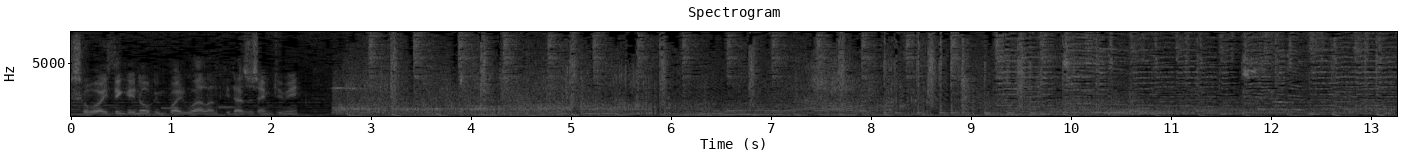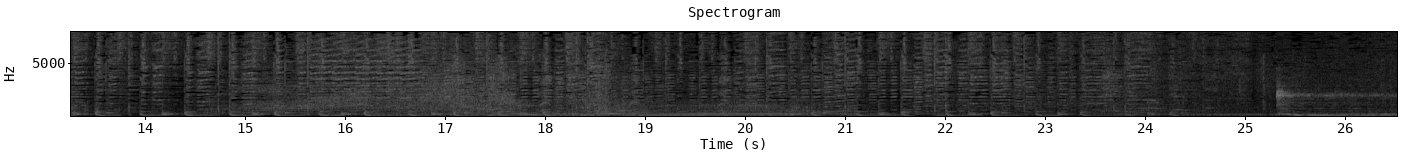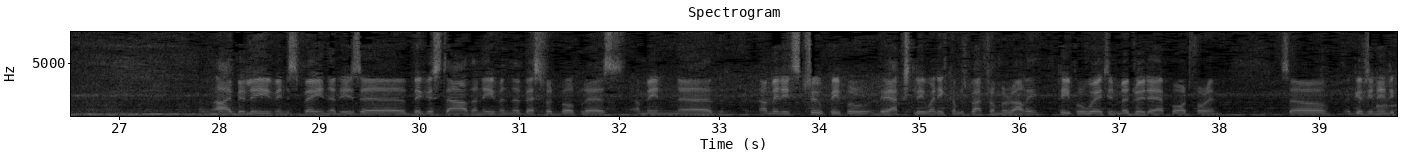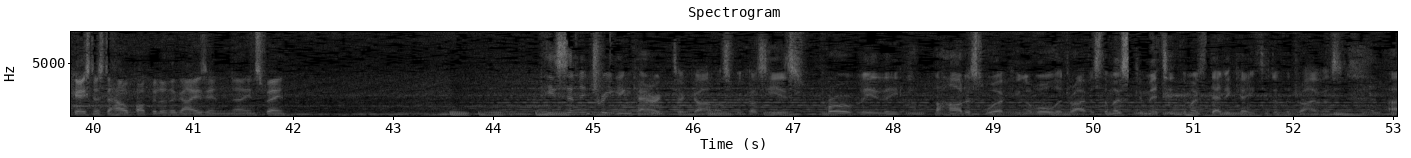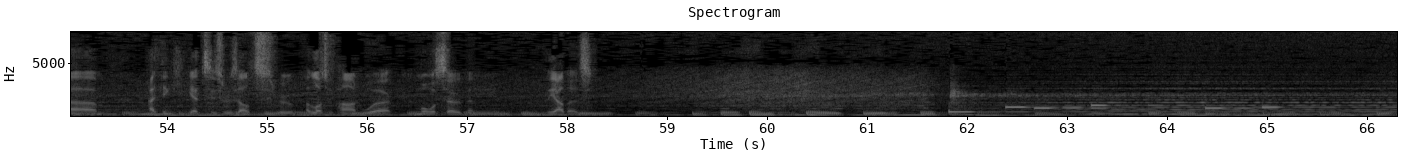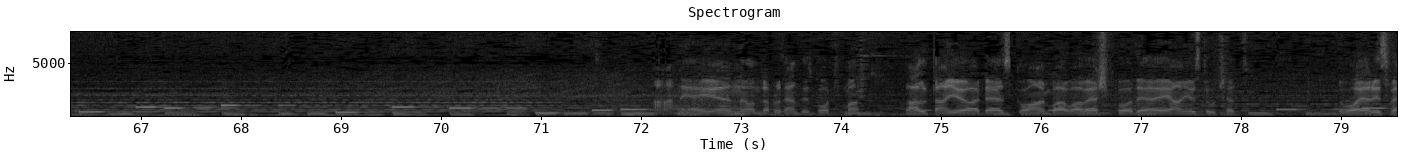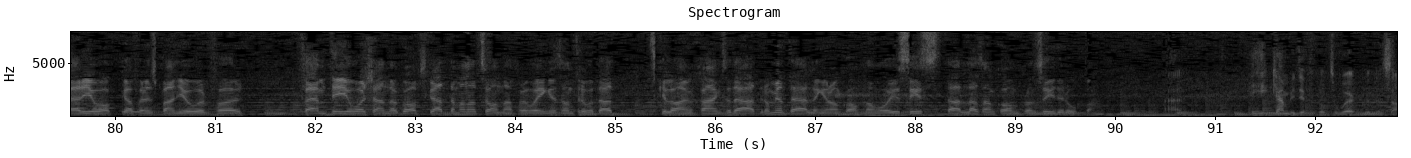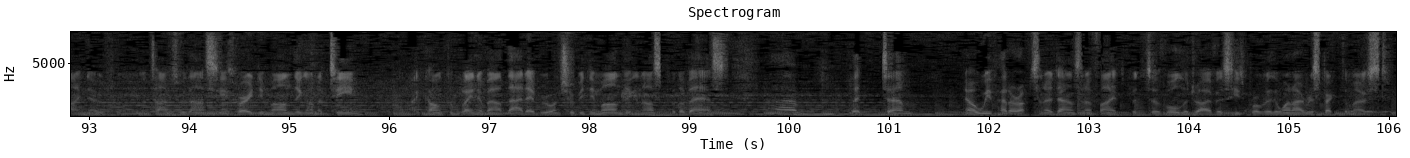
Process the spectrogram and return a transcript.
So I think I know him quite well, and he does the same to me. I believe in Spain that he's a bigger star than even the best football players. I mean, uh, I mean it's true. People, they actually, when he comes back from a rally, people wait in Madrid airport for him. So it gives you an indication as to how popular the guy is in uh, in Spain. He's an intriguing character, Carlos, because he is probably the, the hardest working of all the drivers, the most committed, the most dedicated of the drivers. Um, I think he gets his results through a lot of hard work, more so than the others. Hundraprocentig sportsman. Allt han er gör, det er ska han bara vara värst på. Det är han ju stort sett. Då var här i Sverige och åka för en spanjor för fem, tio år sedan. Då gapskrattade man åt sådana för det var ingen som trodde att det skulle ha en chans. Och det hade de ju inte heller när de kom. De var ju sist, alla som kom från Sydeuropa. And he can be difficult to work with, as I know from the times with us. He's very demanding on a team. I can't complain about that. Everyone should be demanding and ask for the best. Um, but um, no, we've had our ups and our downs in a fight. But of all the drivers, he's probably the one I respect the most.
